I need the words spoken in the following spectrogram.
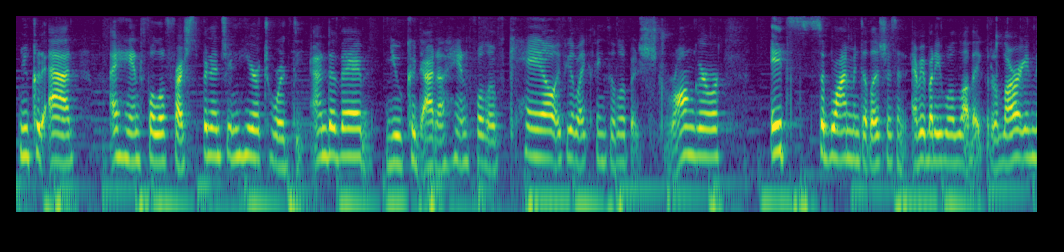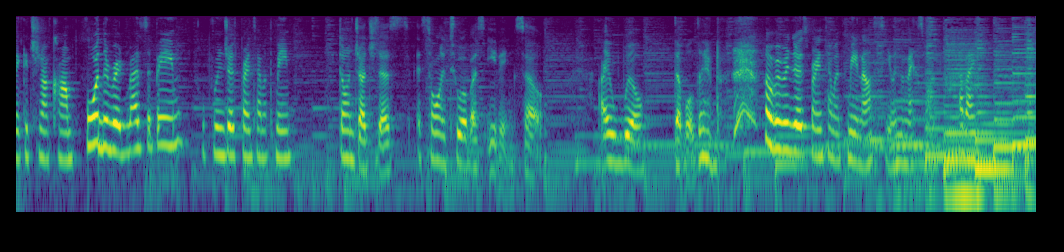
You could add a handful of fresh spinach in here towards the end of it. You could add a handful of kale if you like things a little bit stronger. It's sublime and delicious and everybody will love it. Go to laurainthekitchen.com for the written recipe. Hope you enjoyed spending time with me. Don't judge this. It's only two of us eating, so I will double dip. Hope you enjoyed spending time with me and I'll see you in the next one. Bye-bye.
